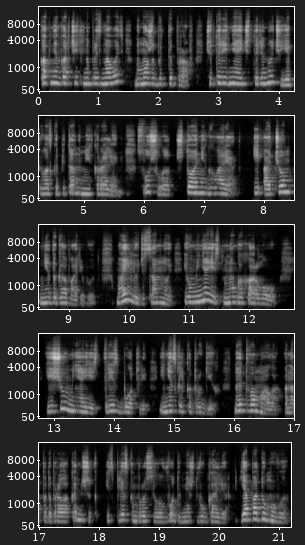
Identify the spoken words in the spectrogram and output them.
как не огорчительно признавать, но может быть ты прав. Четыре дня и четыре ночи я пила с капитанами и королями. Слушала, что они говорят и о чем не договаривают. Мои люди со мной, и у меня есть много Харлоу. Еще у меня есть три с Ботли и несколько других. Но этого мало. Она подобрала камешек и с плеском бросила в воду между двух галер. Я подумываю,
